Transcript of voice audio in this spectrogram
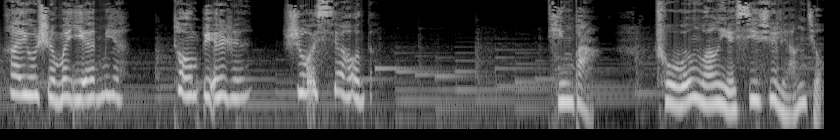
还有什么颜面同别人说笑呢？”听罢，楚文王也唏嘘良久，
